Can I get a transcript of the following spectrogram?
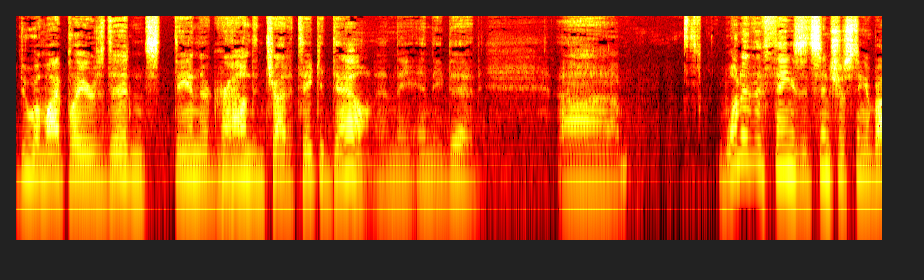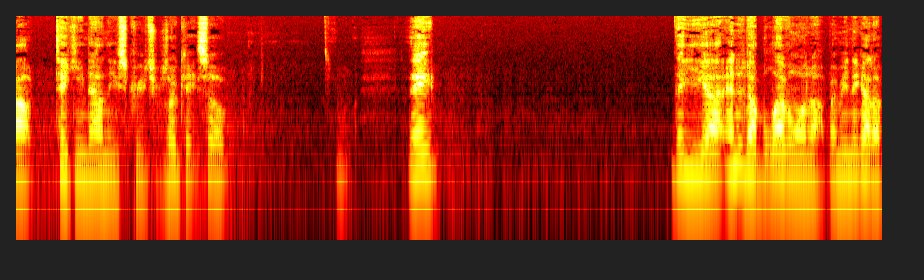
do what my players did and stand their ground and try to take it down, and they and they did. Uh, one of the things that's interesting about taking down these creatures. Okay, so they they uh, ended up leveling up. I mean, they got a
